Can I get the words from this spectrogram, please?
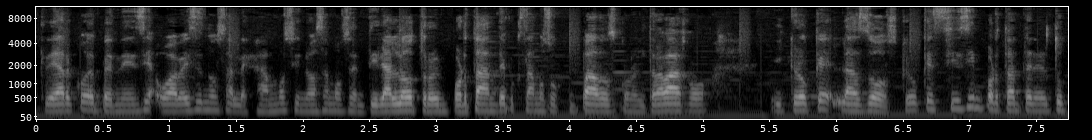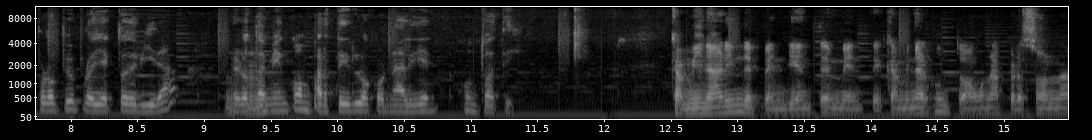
crear codependencia o a veces nos alejamos y no hacemos sentir al otro importante porque estamos ocupados con el trabajo. Y creo que las dos, creo que sí es importante tener tu propio proyecto de vida, pero también compartirlo con alguien junto a ti. Caminar independientemente, caminar junto a una persona,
